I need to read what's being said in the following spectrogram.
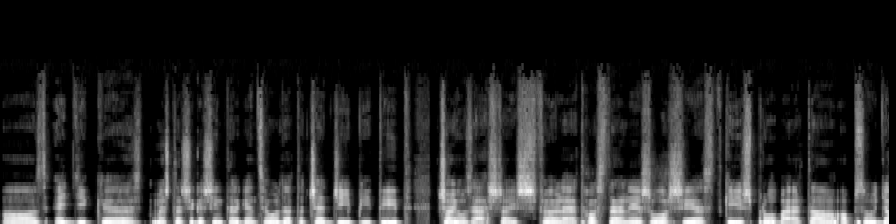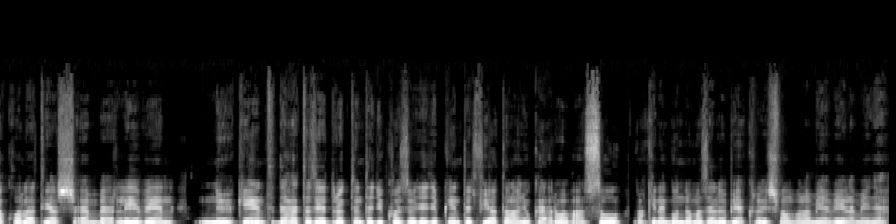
az egyik mesterséges intelligencia oldalt, a chat GPT-t csajozásra is föl lehet használni, és Orsi ezt ki is próbálta, abszolút gyakorlatias ember lévén, nőként, de hát azért rögtön tegyük hozzá, hogy egyébként egy fiatal anyukáról van szó, akinek gondolom az előbbiekről is van valamilyen véleménye.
